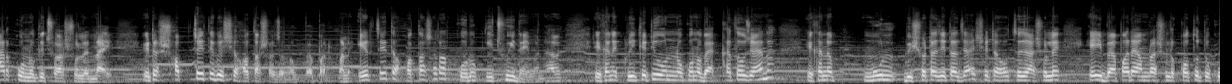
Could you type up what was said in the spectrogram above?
আর কোনো কিছু আসলে নাই। এটা সবচাইতে বেশি হতাশাজনক ব্যাপার। মানে এর চাইতে হতাশার আর কোনো কিছুই নাই। মানে এখানে ক্রিকেটই অন্য কোনো ব্যাখ্যাতেও যায় না। এখানে মূল বিষয়টা যেটা যায় সেটা হচ্ছে যে আসলে এই ব্যাপারে আমরা আসলে কতটুকু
